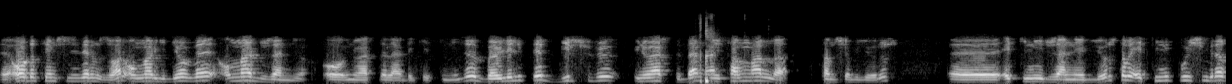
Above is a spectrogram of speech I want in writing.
E, orada temsilcilerimiz var. Onlar gidiyor ve onlar düzenliyor o üniversitelerdeki etkinliğimizi. Böylelikle bir sürü üniversiteden insanlarla tanışabiliyoruz. E, etkinliği düzenleyebiliyoruz. Tabii etkinlik bu işin biraz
